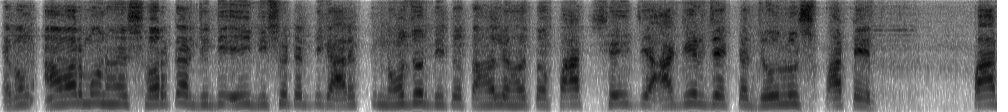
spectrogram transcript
এবং আমার মনে হয় সরকার যদি এই বিষয়টার দিকে আরেকটু নজর দিত, তাহলে হয়তো পাট সেই যে আগের যে একটা জৌলুস পাটের পাট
